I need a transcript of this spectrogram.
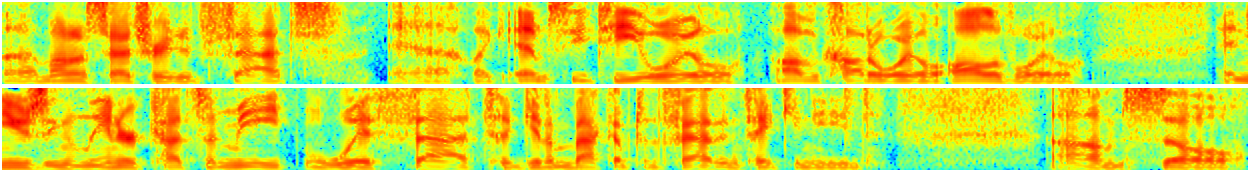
uh, monosaturated fats uh, like MCT oil, avocado oil, olive oil, and using leaner cuts of meat with that to get them back up to the fat intake you need. Um, so,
